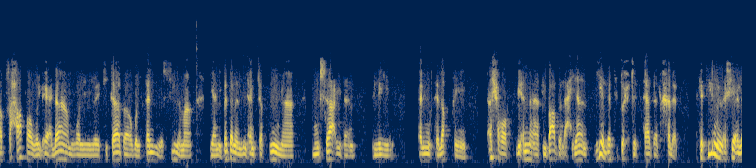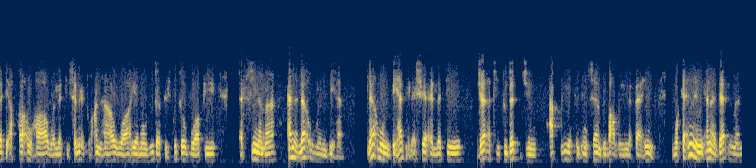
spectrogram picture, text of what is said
الصحافة والإعلام والكتابة والفن والسينما يعني بدلا من أن تكون مساعدا للمتلقي أشعر بأنها في بعض الأحيان هي التي تحدث هذا الخلل. كثير من الأشياء التي أقرأها والتي سمعت عنها وهي موجودة في الكتب وفي السينما أنا لا أؤمن بها. لا أؤمن بهذه الأشياء التي جاءت لتدجن عقلية الإنسان ببعض المفاهيم وكأنني أنا دائما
